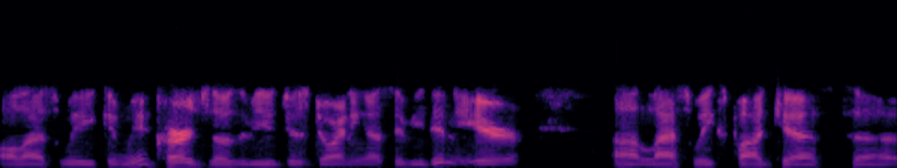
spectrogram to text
all last week. And we encourage those of you just joining us. If you didn't hear uh, last week's podcast, uh,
